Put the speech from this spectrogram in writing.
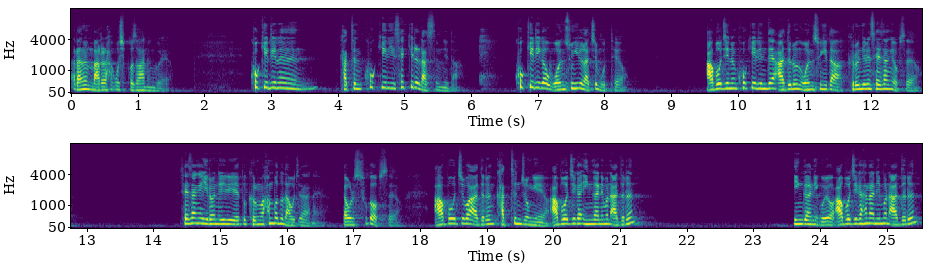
라는 말을 하고 싶어서 하는 거예요. 코끼리는 같은 코끼리 새끼를 낳습니다. 코끼리가 원숭이를 낳지 못해요. 아버지는 코끼리인데 아들은 원숭이다. 그런 일은 세상에 없어요. 세상에 이런 일이 해도 그런 거 한 번도 나오지 않아요. 나올 수가 없어요. 아버지와 아들은 같은 종이에요. 아버지가 인간이면 아들은 인간이고요. 아버지가 하나님은 아들은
